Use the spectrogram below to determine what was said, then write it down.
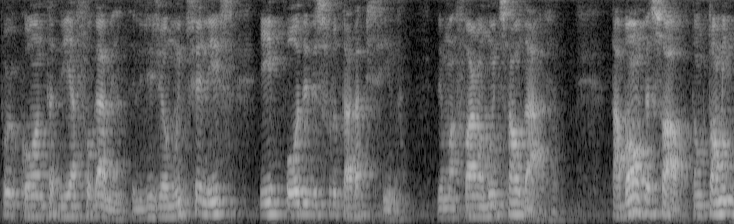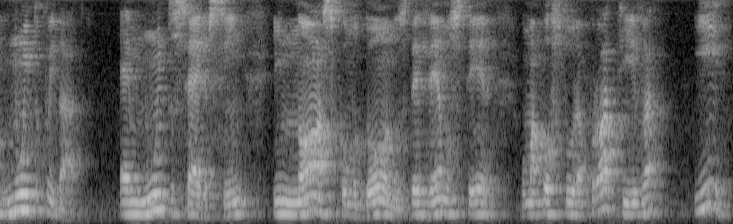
por conta de afogamento. Ele viveu muito feliz e pôde desfrutar da piscina de uma forma muito saudável. Tá bom, pessoal? Então tomem muito cuidado. É muito sério, sim, e nós, como donos, devemos ter uma postura proativa e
